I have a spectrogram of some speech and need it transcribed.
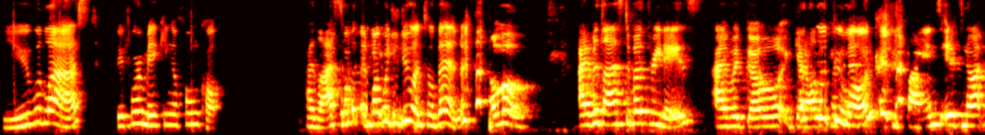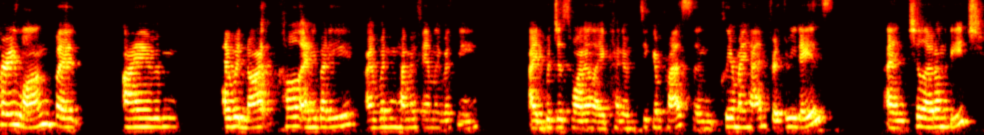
you would last before making a phone call? I last. and what would you do until then? oh, I would last about three days. I would go get That's all not the too long. find. It's not very long, but I'm I would not call anybody. I wouldn't have my family with me. I would just want to like kind of decompress and clear my head for three days and chill out on the beach.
